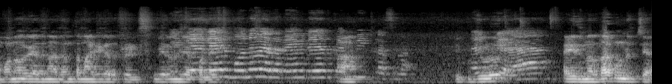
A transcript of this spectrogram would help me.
మనోవేదన అదంతా నాకే కదా ఫ్రెండ్స్ మీరేమో ఏం చెప్పండి ఇప్పుడు చూడు ఐదున్నర దాకా ఉండొచ్చా?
